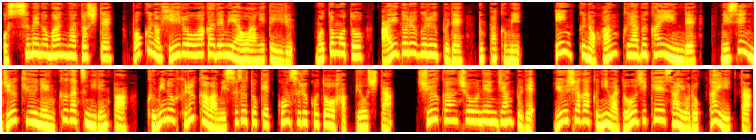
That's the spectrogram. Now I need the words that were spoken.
おすすめの漫画として僕のヒーローアカデミアを挙げている。もともとアイドルグループで、うんぱ組。インクのファンクラブ会員で、2019年9月に連覇、組の古川美鈴と結婚することを発表した。週刊少年ジャンプで勇者学には同時掲載を6回行った。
